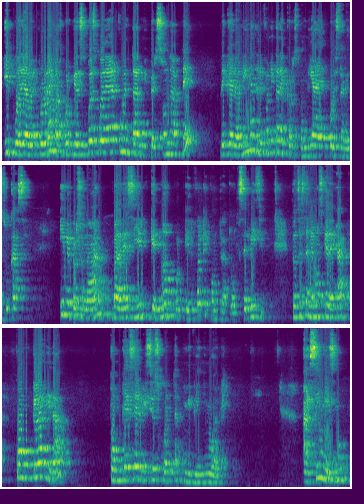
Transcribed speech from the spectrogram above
y puede haber problemas porque después puede argumentar mi persona B de que la línea telefónica le correspondía a él por estar en su casa. Y mi persona A va a decir que no, porque él fue el que contrató el servicio. Entonces tenemos que dejar con claridad con qué servicios cuenta mi bien inmueble. Asimismo,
